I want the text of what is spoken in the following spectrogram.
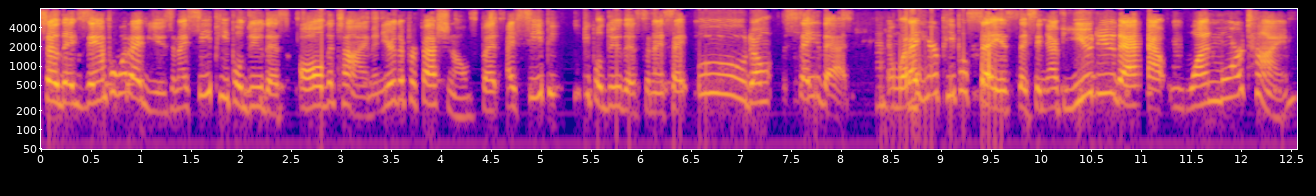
so the example what I'd use, and I see people do this all the time, and you're the professional, but I see people do this, and I say, "Ooh, don't say that." And what I mm-hmm. hear people say is they say, "Now, if you do that one more time,"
